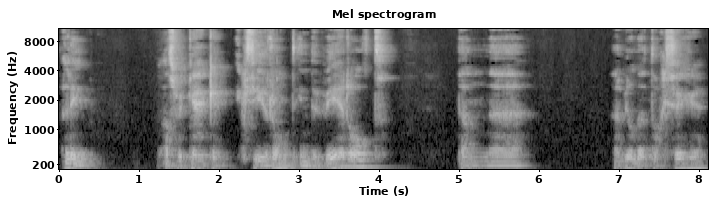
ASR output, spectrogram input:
Alleen, als we kijken, ik zie rond in de wereld, dan, eh, dan wil dat toch zeggen,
